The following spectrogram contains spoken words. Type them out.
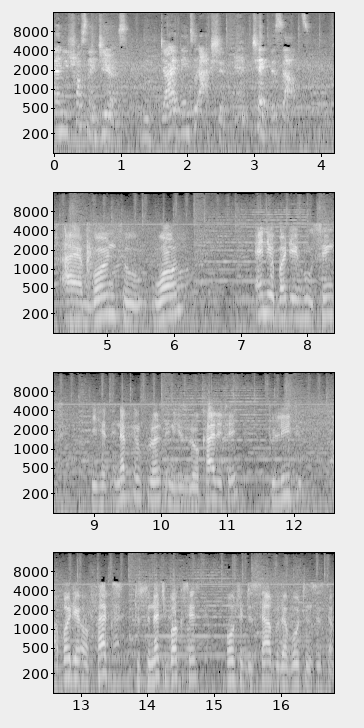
and you trust Nigerians. We dived into action. Check this out. I am going to warn anybody who thinks he has enough influence in his locality to lead a body of facts to snatch boxes or to disturb the voting system.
